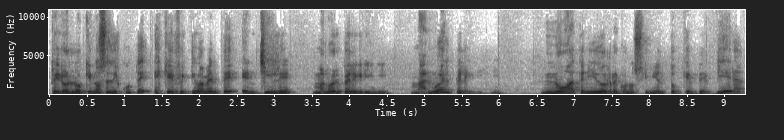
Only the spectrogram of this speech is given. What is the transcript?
pero lo que no se discute es que efectivamente en Chile, Manuel Pellegrini, Manuel Pellegrini, no ha tenido el reconocimiento que debiera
